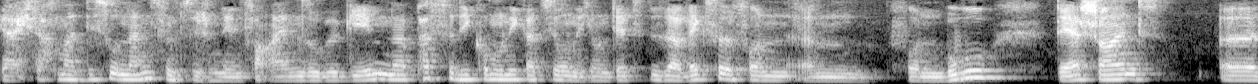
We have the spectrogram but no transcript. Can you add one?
ja, ich sag mal, Dissonanzen zwischen den Vereinen so gegeben. Da passte die Kommunikation nicht. Und jetzt dieser Wechsel von, ähm, von Bubu, der scheint äh,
